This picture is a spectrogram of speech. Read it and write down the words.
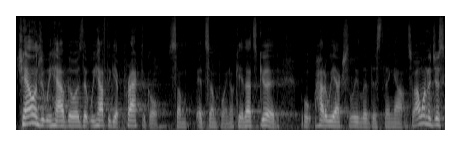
challenge that we have, though, is that we have to get practical some, at some point. Okay, that's good, but how do we actually live this thing out? And so I want to just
